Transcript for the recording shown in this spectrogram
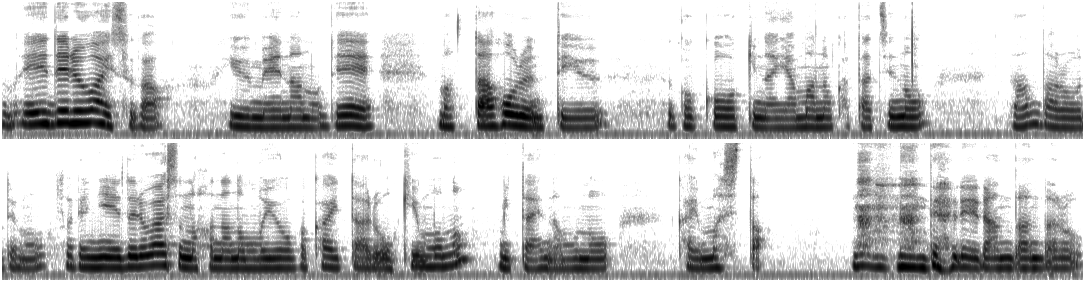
エーデルワイスが有名なのでマッターホルンっていうすごく大きな山の形のなんだろうでもそれにエーデルワイスの花の模様が書いてある置物みたいなものを買いました なんであれ選んだんだろ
